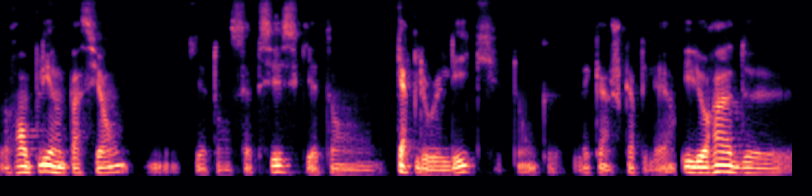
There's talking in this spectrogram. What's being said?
remplit un patient qui est en sepsis, qui est en capillary leak, donc les caches capillaires, il y aura de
